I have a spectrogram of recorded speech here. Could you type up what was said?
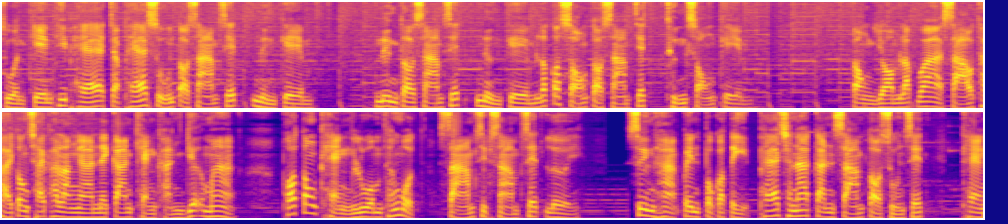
ส่วนเกมที่แพ้จะแพ้ 0 ต่อ 3 เซต 1 เกม 1 ต่อ 3 เซต 1 เกม แล้วก็ 2 ต่อ 3 เซต ถึง 2 เกม ต้องยอมรับว่าสาวไทยต้องใช้พลังงานในการแข่งขันเยอะมาก เพราะต้องแข่งรวมทั้งหมด 33 เซตเลย ซึ่งหากเป็นปกติแพ้ชนะกัน 3 ต่อ 0 เซต แข่ง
